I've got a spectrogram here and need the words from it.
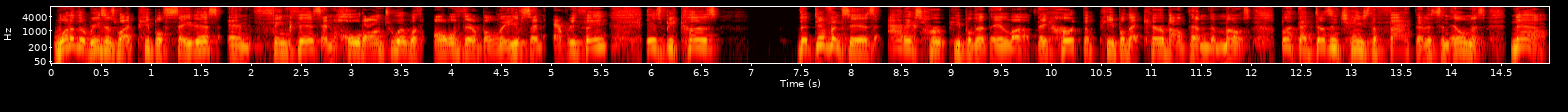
One of the reasons why people say this and think this and hold on to it with all of their beliefs and everything is because the difference is addicts hurt people that they love. They hurt the people that care about them the most, but that doesn't change the fact that it's an illness. Now,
